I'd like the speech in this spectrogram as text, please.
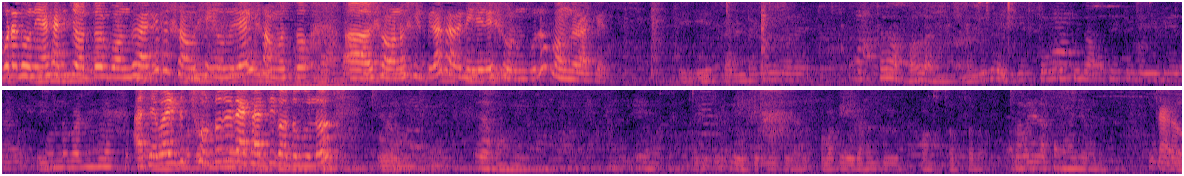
গোটা ধনিয়াখালী চত্বর বন্ধ থাকে। তো সেই অনুযায়ী সমস্ত স্বর্ণশিল্পীরা তাদের নিজেদের শোরুমগুলো বন্ধ রাখে। আচ্ছা এবার একটু ছোটতে দেখাচ্ছি কতগুলো। আমাকে এইরকম কি পাঁচ সাতশো দাঁড়াও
